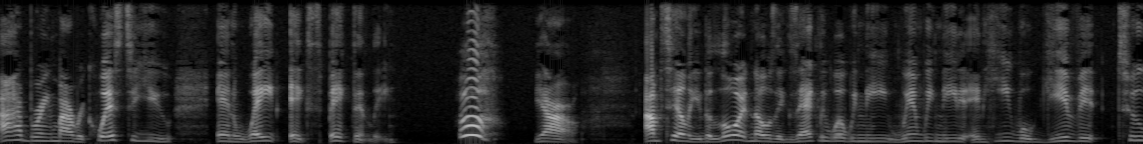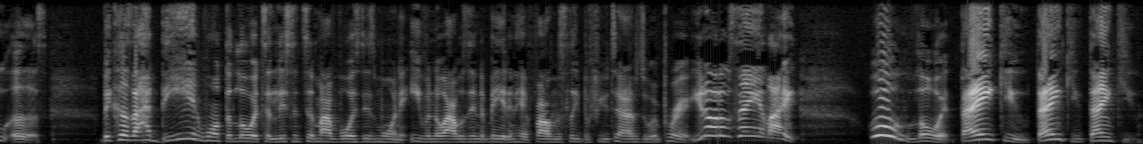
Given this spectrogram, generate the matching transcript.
I bring my request to you and wait expectantly. Whew, y'all. I'm telling you, the Lord knows exactly what we need, when we need it, and He will give it to us. Because I did want the Lord to listen to my voice this morning, even though I was in the bed and had fallen asleep a few times doing prayer. You know what I'm saying? Like, whoo, Lord, thank you, thank you, thank you.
